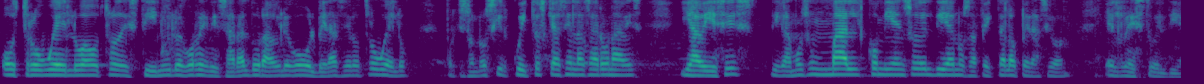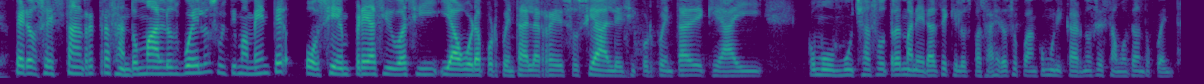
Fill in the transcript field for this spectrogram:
otro vuelo a otro destino y luego regresar al Dorado y luego volver a hacer otro vuelo porque son los circuitos que hacen las aeronaves y a veces, digamos, un mal comienzo del día nos afecta la operación el resto del día. ¿Pero se están retrasando mal los vuelos últimamente o siempre ha sido así y ahora por cuenta de las redes sociales y por cuenta de que hay como muchas otras maneras de que los pasajeros se puedan comunicar, nos estamos dando cuenta?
